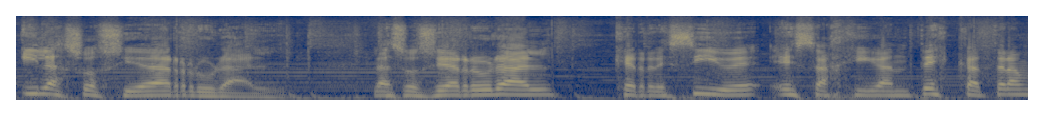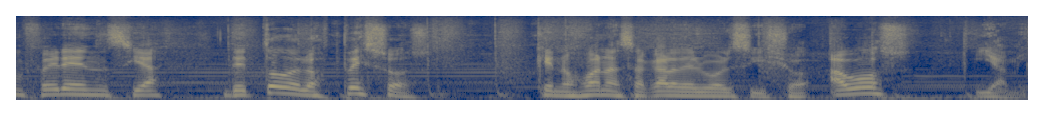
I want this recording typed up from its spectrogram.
y la sociedad rural. La sociedad rural que recibe esa gigantesca transferencia de todos los pesos que nos van a sacar del bolsillo, a vos y a mí.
